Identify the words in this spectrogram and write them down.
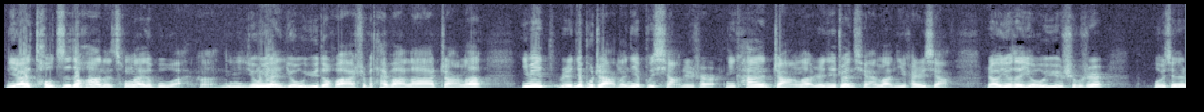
你要投资的话呢，从来都不晚啊。你永远犹豫的话，是不是太晚了？涨了，因为人家不涨呢，你也不想这事儿。你看涨了，人家赚钱了，你开始想，然后又在犹豫，是不是？我现在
